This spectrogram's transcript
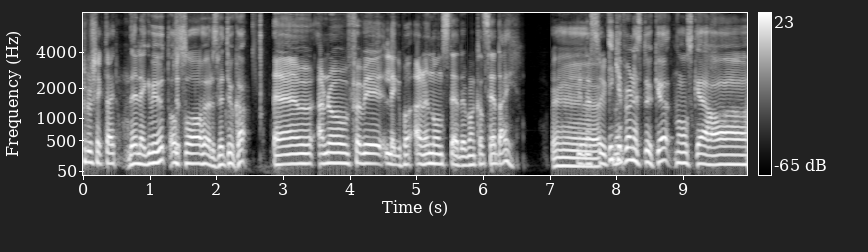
prosjekt her. Det legger vi ut, og så høres vi til uka. Eh, er det noe, før vi legger på, er det noen steder man kan se deg? Eh, ikke før neste uke. Nå skal jeg ha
